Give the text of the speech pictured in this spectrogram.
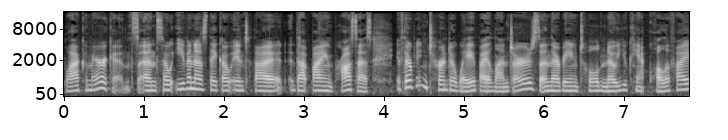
Black Americans, and so even as they go into that that buying process, if they're being turned away by lenders and they're being told no, you can't qualify,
